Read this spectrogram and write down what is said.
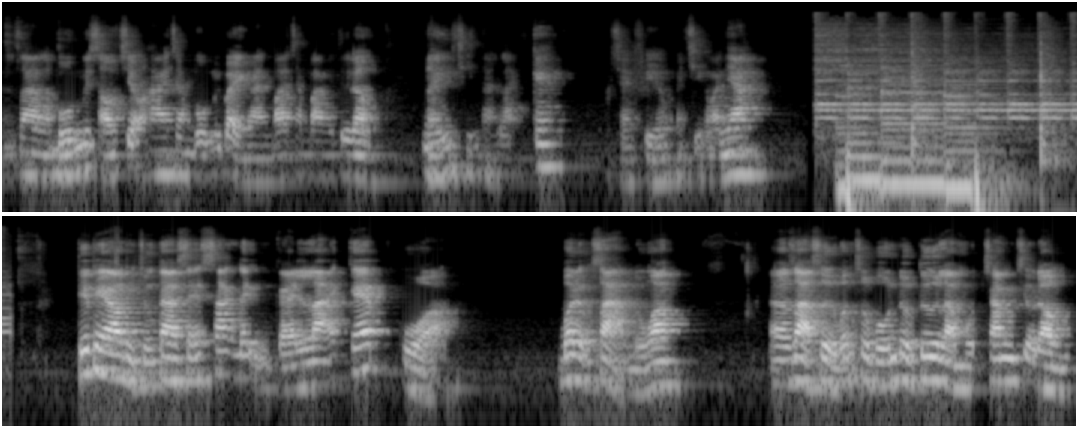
ra là 46 triệu 247 ngàn 334 đồng. Đấy chính là lãi kép của trái phiếu anh chị các bạn nha tiếp theo thì chúng ta sẽ xác định cái lãi kép của bất động sản đúng không? À, giả sử vẫn số vốn đầu tư là 100 triệu đồng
